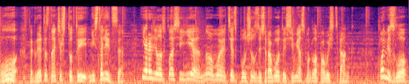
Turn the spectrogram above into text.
О, тогда это значит, что ты не столица. Я родилась в классе Е, но мой отец получил здесь работу, и семья смогла повысить ранг. Повезло.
